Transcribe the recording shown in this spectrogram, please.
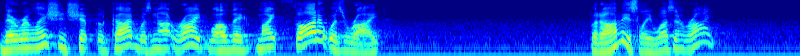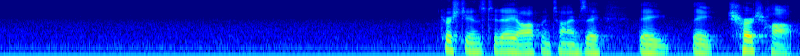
Their relationship with God was not right. While they might thought it was right, but obviously wasn't right. Christians today oftentimes they, they, they church hop.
